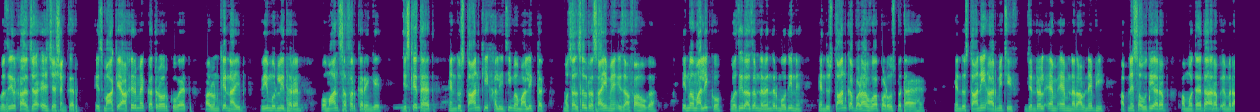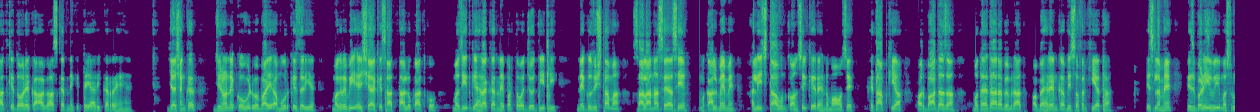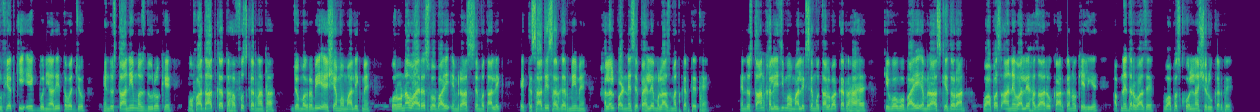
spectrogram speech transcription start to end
वज़ीर खारजा एस जयशंकर, इस माह के आखिर में कतर और कुवैत और उनके नाइब वी मुरलीधरन ओमान सफ़र करेंगे, जिसके तहत हिंदुस्तान की खलीजी ममालिक तक मुसलसल रसाई में इजाफा होगा। इन ममालिक को वज़ीर अजम नरेंद्र मोदी ने हिंदुस्तान का बढ़ा हुआ पड़ोस बताया है। हिंदुस्तानी army chief general M M Naravane भी अपने सऊदी अरब और मुतहदा अरब अमारात के दौरे का आगाज़ करने की तैयारी कर रहे हैं। जयशंकर जिन्होंने कोविड वबाई अमूर के ज़रिए मगरबी एशिया के साथ ताल्लुक को मज़ीद गहरा करने पर तवज्जो दी थी, ने गुज्त माह सालाना सियासी मकालमे में खलीज ताउन कौंसिल के रहनुमाओं से खिताब किया और बाद अज़ा मुतहदा अरब अमारात और बहरीन का भी सफ़र किया था। इस लम्हे इस बढ़ी हुई मसरूफियत की एक बुनियादी तवज्जो हिंदुस्तानी मजदूरों के मफादात का तहफ़ करना था, जो मगरबी एशिया ममालिक में कोरोना वायरस वबाई इमराज से मुतक इकतसादी सरगर्मी में खलल पड़ने से पहले मुलाजमत करते थे। हिंदुस्तान खलीजी ममालिक से मुतालबा कर रहा है कि वह वबाई इमराज के दौरान वापस आने वाले हज़ारों कारकनों के लिए अपने दरवाजे वापस खोलना शुरू कर दे।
